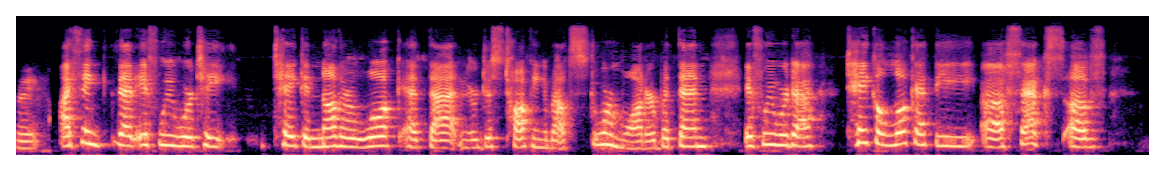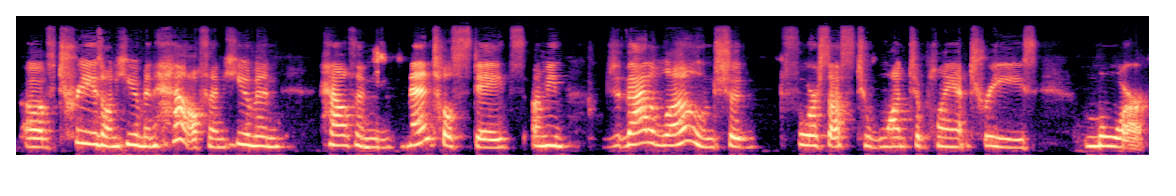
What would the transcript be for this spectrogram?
Right. I think that if we were to take another look at that, and you're just talking about stormwater, but then if we were to take a look at the uh, effects of of trees on human health and human health and Mhm. mental states, I mean, that alone should force us to want to plant trees more,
